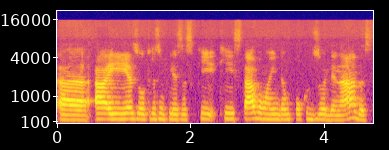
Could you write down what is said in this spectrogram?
Uh, aí as outras empresas que, que estavam ainda um pouco desordenadas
